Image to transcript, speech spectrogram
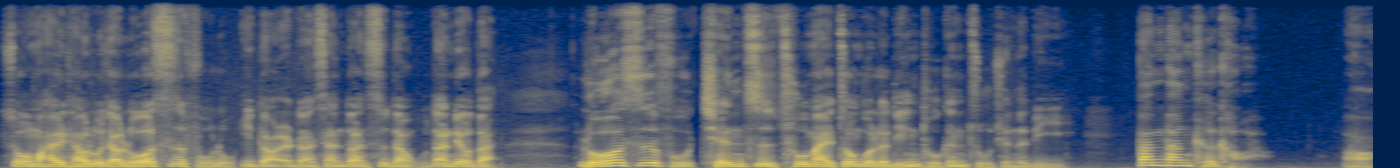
所以，我们还有一条路叫罗斯福路，一段、二段、三段、四段、五段、六段，罗斯福签字出卖中国的领土跟主权的利益。”斑斑可考啊！哦，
